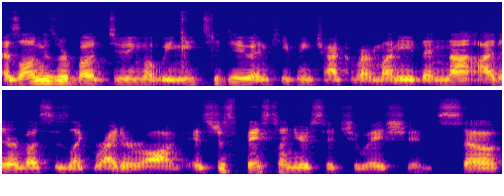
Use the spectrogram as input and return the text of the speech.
as long as we're both doing what we need to do and keeping track of our money, then not either of us is like right or wrong. It's just based on your situation. So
